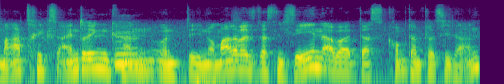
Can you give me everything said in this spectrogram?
Matrix eindringen kann mhm. und die normalerweise das nicht sehen, aber das kommt dann plötzlich da an.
